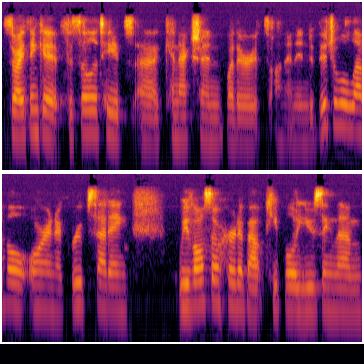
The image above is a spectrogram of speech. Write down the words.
So I think it facilitates a connection, whether it's on an individual level or in a group setting. We've also heard about people using them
